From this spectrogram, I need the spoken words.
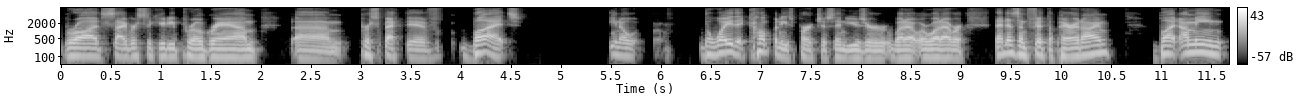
broad cybersecurity program um, perspective, but you know the way that companies purchase end user whatever or whatever that doesn't fit the paradigm. But I mean,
